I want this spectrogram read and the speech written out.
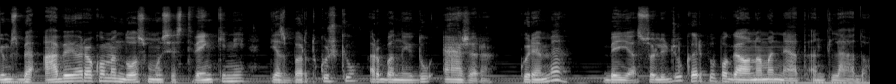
jums be abejo rekomenduos musės tvenkinį ties Bartkuškių arba Naidų ežerą, kuriame, beje, solidžių karpių pagaunama net ant ledo.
